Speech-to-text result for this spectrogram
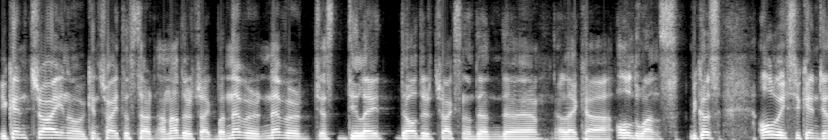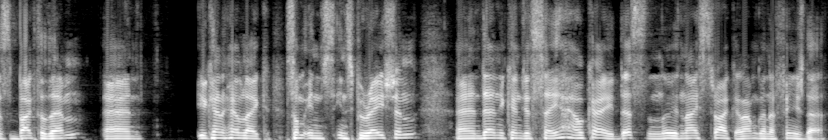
You can try, you know, you can try to start another track, but never, never just delete the other tracks, you know, the, the like uh, old ones, because always you can just back to them and you can have like some ins- inspiration and then you can just say yeah okay that's a nice track and i'm gonna finish that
